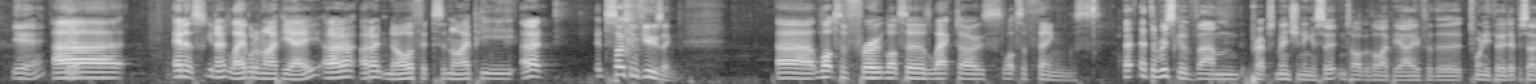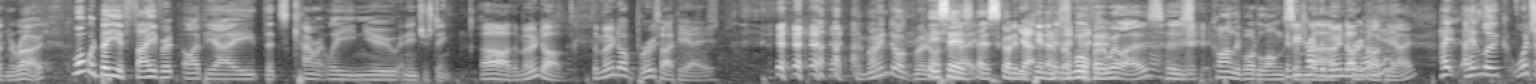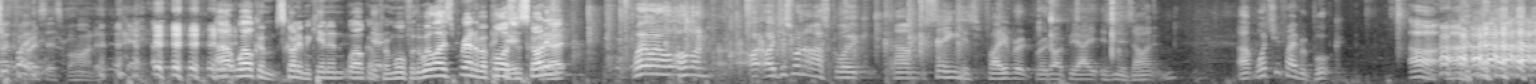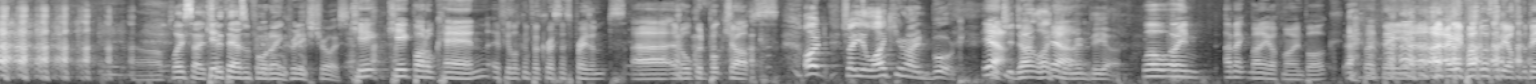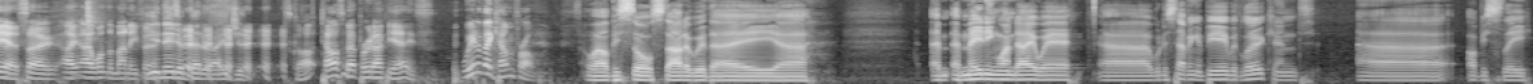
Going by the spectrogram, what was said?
Yeah. yeah. uh, and it's you know labeled an IPA. I don't I don't know if it's an IPA. I don't. It's so confusing. Uh, lots of fruit, lots of lactose, lots of things. At at the risk of um, perhaps mentioning a certain type of IPA for the 23rd episode in a row, what would be your favourite IPA that's currently new and interesting? Oh, the Moondog, the Moondog Brute IPA. The Moondog brewed He IPA. He says, as Scotty Yeah. McKinnon from Wolf of the Willows, who's kindly brought along some." Have some you tried the uh, Moondog brewed one IPA. yet? hey, hey, Luke, what's your the favourite? process behind it. Uh, welcome, Scotty McKinnon. Welcome Yeah. from Wolf of the Willows. Round of applause for Scotty. Wait, wait, hold hold on. I, I just want to ask Luke, um, seeing his favourite brut IPA isn't his own, um, what's your favourite book? Oh, uh, Uh, please say 2014 Critics' Choice. keg, keg bottle can if you're looking for Christmas presents uh, in all good bookshops. Oh, so you like your own book, Yeah, but you don't like yeah. your own beer. Well, I mean, I make money off my own book, but the uh, I, I get publicity off the beer, so I, I want the money first. You need a better agent. Scott, tell us about brut IPAs. Where do they come from? Well, this all started with a uh, a, a meeting one day where uh, we're just having a beer with Luke, and uh, obviously,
